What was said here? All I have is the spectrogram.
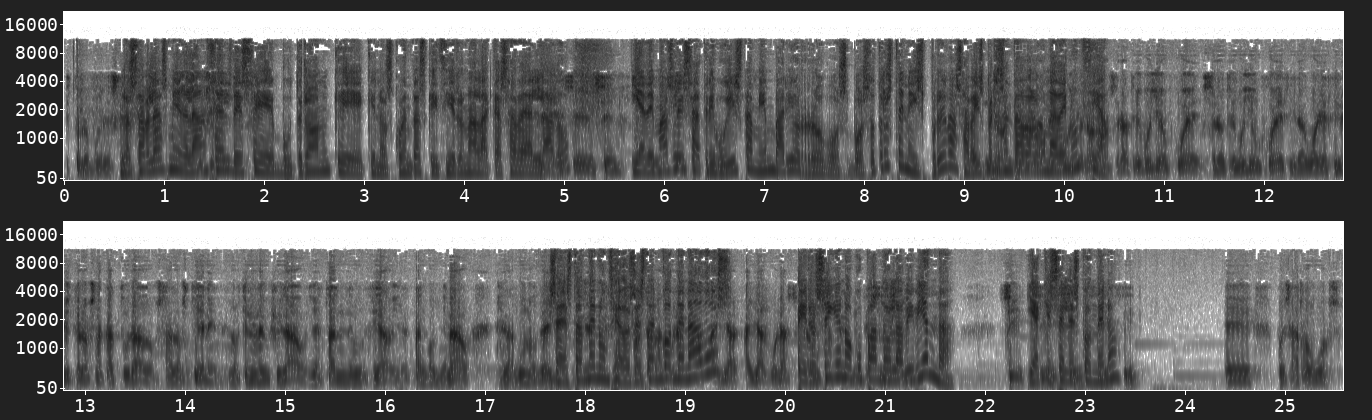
Esto no puede ser. Nos hablas, Miguel Ángel, de ese butrón que, que nos cuentas que hicieron a la casa de al lado. Sí, sí, Y además sí, sí. les atribuís también varios robos. ¿Vosotros tenéis pruebas? ¿Habéis presentado no alguna atribuyo, denuncia? No, no, se lo atribuye un juez, se lo atribuye un juez y la Guardia Civil que los ha capturado, o sea, los tienen, los tienen enfilados, ya están denunciados, ya están condenados, en algunos de O ellos. sea, están denunciados, están algunas- condenados, hay- hay algunas pero siguen ocupando sí, la sí. vivienda. Sí, ¿Y a qué sí, se les sí, condenó? Eh, pues a robos,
